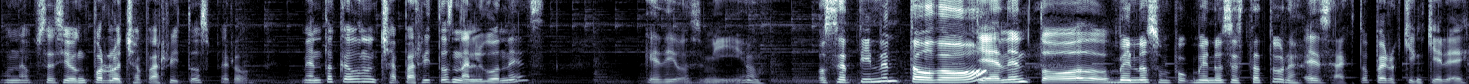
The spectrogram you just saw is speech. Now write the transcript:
una obsesión por los chaparritos, pero me han tocado unos chaparritos nalgones que Dios mío, O sea, tienen todo tienen todo. menos un poco menos estatura. Exacto, pero ¿quién quiere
